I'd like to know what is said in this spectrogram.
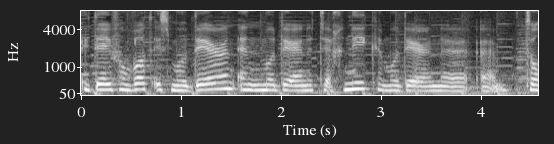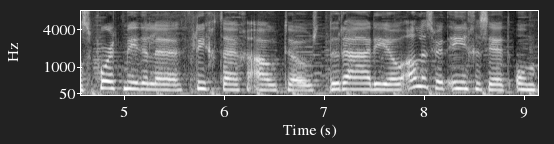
idee van wat is modern en moderne techniek, moderne eh, transportmiddelen, vliegtuigen, auto's, de radio, alles werd ingezet om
